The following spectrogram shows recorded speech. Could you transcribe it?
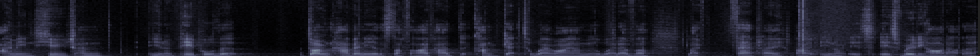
I mean, huge. And you know, people that don't have any of the stuff that I've had that kind of get to where I am or whatever, like fair play. Like you know, it's it's really hard out there.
